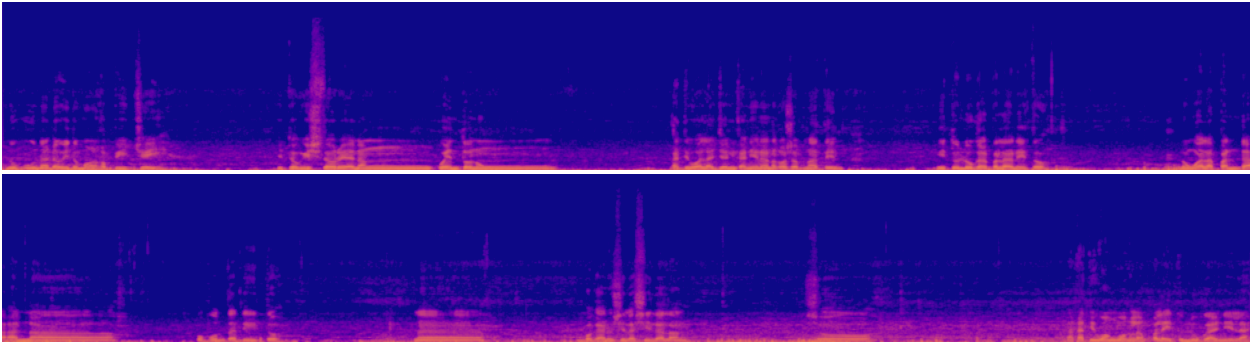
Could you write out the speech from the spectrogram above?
Nung una daw ito mga ka-PJ, itong istorya ng kwento nung katiwala dyan kanina nakausap natin. Ito lugar pala nito, nung wala pandaan na pupunta dito, na kumbaga ano sila sila lang. So, nakatiwangwang lang pala itong lugar nila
